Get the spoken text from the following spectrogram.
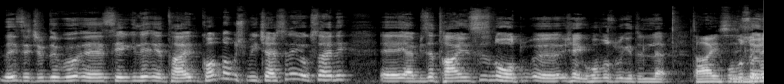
Neyse şimdi bu e, sevgili e, tahin konmamış mı içerisine yoksa hani e, yani bize tahinsiz nohut e, şey humus mu getirdiler? Tahinsiz Humus limonu,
